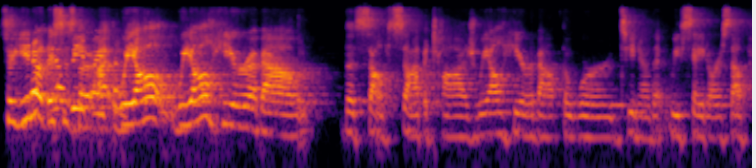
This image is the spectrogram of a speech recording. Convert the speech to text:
So you know this is the, we all we all hear about the self sabotage. We all hear about the words, you know, that we say to ourselves.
